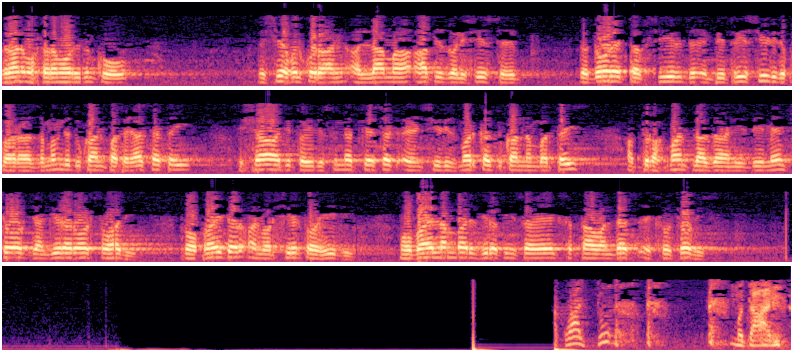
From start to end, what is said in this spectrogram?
قرآن محترم عوردن کو شیخ القرآن علامہ حافظ ولی سیز سے د دور تفسیر د ایم پی 3 سیډي لپاره زمنګ د دکان پته یا ساتي ارشاد توحید سنت 61 اینڈ سیریز مرکز دکان نمبر 23 عبدالرحمن پلازا نږدې مین چوک جنگیرا روډ سوادی پرپرایټر انور شیر توحیدی موبایل نمبر 03015710124 اقوال تو متعارف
